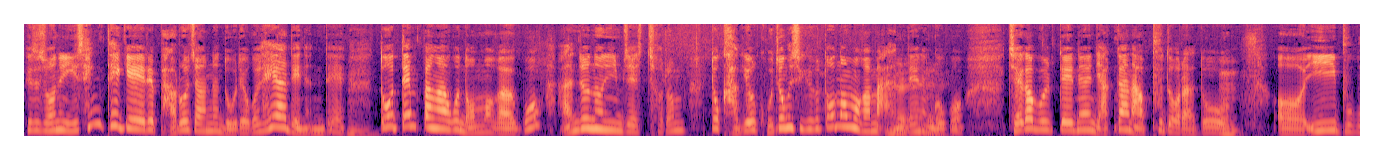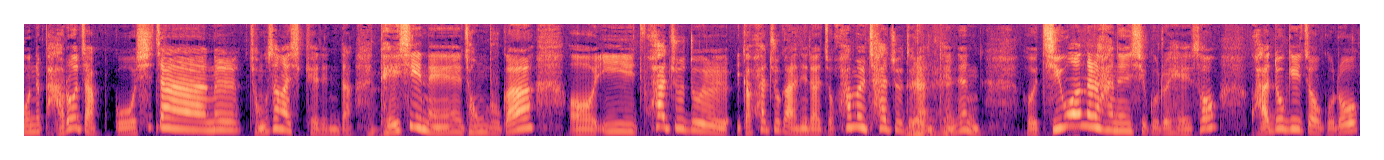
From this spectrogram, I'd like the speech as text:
그래서 저는 이 생태계를 바로잡는 노력을 해야 되는데 음. 또 땜빵하고 넘어가고 안전운임제처럼 또 가격을 고정시키고 또 넘어가면 안 네, 되는 네. 거고 제가 볼 때는 약간 아프더라도 음. 어, 이 부분을 바로잡고 시장을 정상화시켜야 된다. 음. 대신에 정부가 어, 이 화주들 그러니까 화주가 아니라 저 화물 차주들한테는 네. 어, 지원을 하는 식으로 해서 과도기적으로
